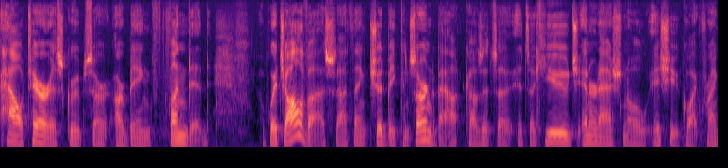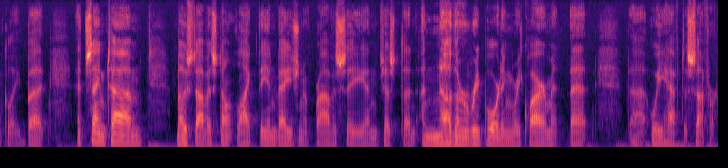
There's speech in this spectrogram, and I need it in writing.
how terrorist groups are, are being funded, which all of us, I think, should be concerned about because it's a, it's a huge international issue, quite frankly. But at the same time, most of us don't like the invasion of privacy and just an, another reporting requirement that uh, we have to suffer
